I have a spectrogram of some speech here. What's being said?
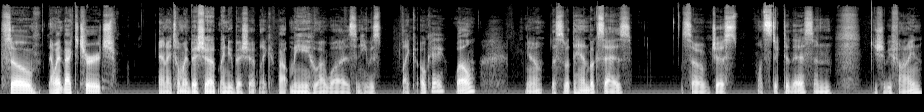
So I went back to church, and I told my bishop, my new bishop, like about me, who I was, and he was like, "Okay, well, you know, this is what the handbook says. So just let's stick to this, and you should be fine.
